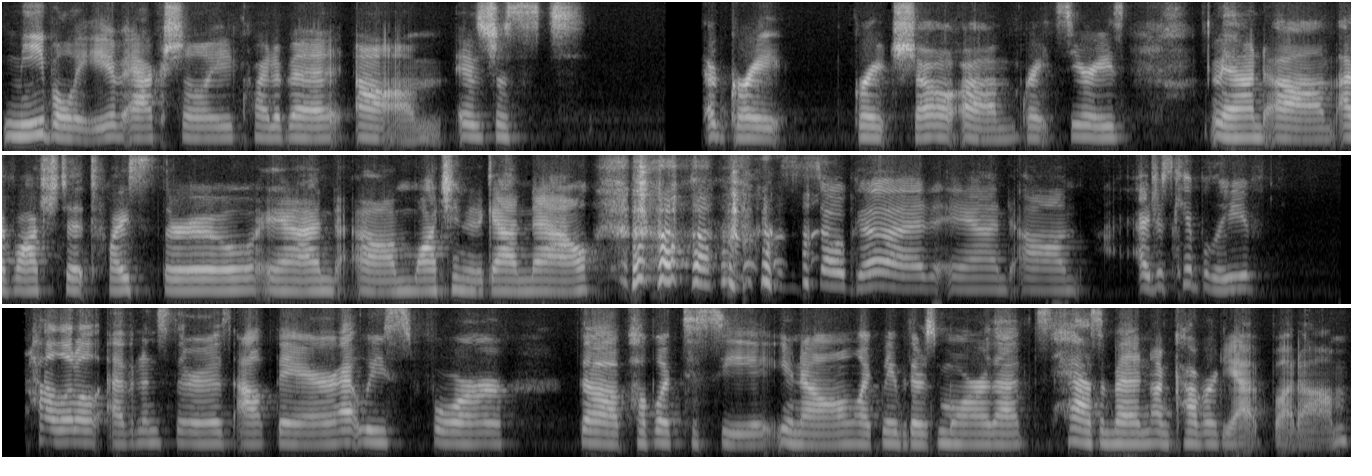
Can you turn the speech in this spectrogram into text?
me believe actually quite a bit. Um, is just a great, great show, um, great series and um, I've watched it twice through, and um, watching it again now. it's so good, and um, I just can't believe how little evidence there is out there, at least for the public to see. You know, like maybe there's more that hasn't been uncovered yet, but um,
